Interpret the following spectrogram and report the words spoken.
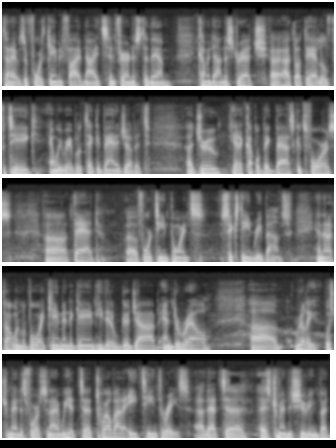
tonight. It was their fourth game in five nights. In fairness to them, coming down the stretch, uh, I thought they had a little fatigue, and we were able to take advantage of it. Uh, Jrue, he had a couple big baskets for us. Uh, Thad, uh, 14 points, 16 rebounds. And then I thought when Lavoy came in the game, he did a good job. And Dorell uh, really was tremendous for us tonight. We hit uh, 12 out of 18 threes. Uh, that uh, is tremendous shooting. But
